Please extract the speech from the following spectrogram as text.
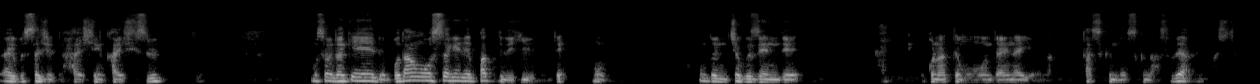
ライブスタジオで配信開始するもうそれだけで、ボタンを押すだけでパッとできるので、もう本当に直前で行っても問題ないようなタスクの少なさでありました。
